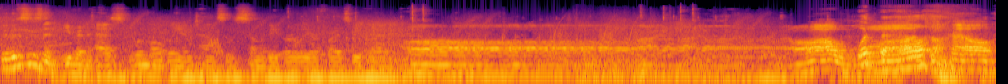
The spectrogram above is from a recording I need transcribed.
Dude, this isn't even as remotely intense as some of the earlier fights we've had. Oh, What the hell? the hell?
